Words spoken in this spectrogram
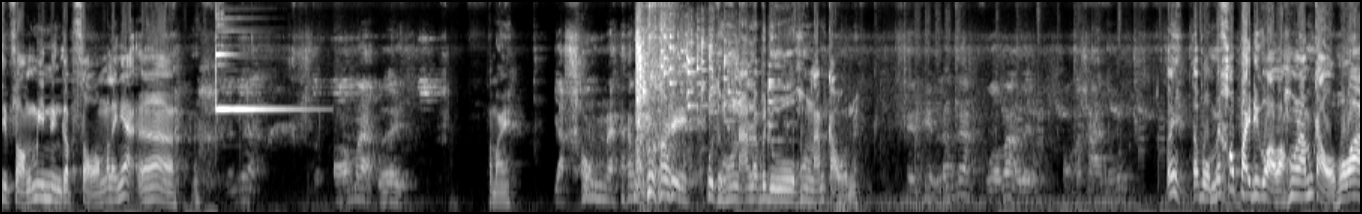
สิบสองมีหนึ่งกับสองอะไรเงี้ยเอออันเนี่ยปวดท้องมากเลยทำไม อยากเข้าห้องน้เฮ้ยพูดถึงห้องน้ำแล้วไปดูห้องน้ำเก่ากันไหมำเห็นเห็นแล้วน่ากลัวมากเลยของอาคารนู้นเอ้ยแต่ผมไม่เข้าไปดีกว่าว่ะห้องน้ำเก่าเพราะว่า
